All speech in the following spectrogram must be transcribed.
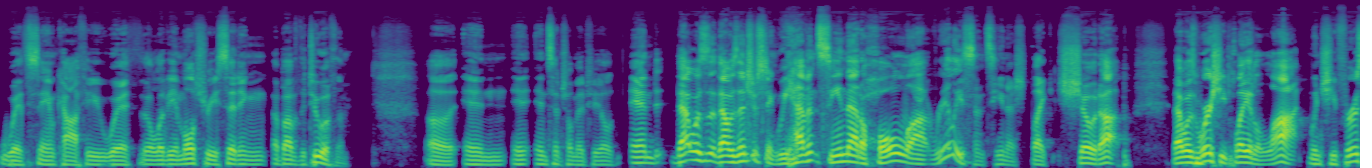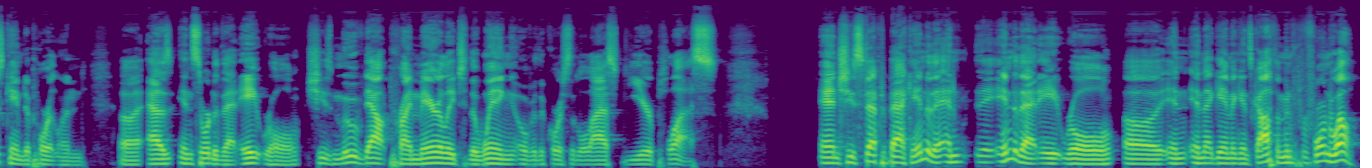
with Sam Coffey, with Olivia Moultrie sitting above the two of them. Uh, in, in, in central midfield, and that was that was interesting. We haven't seen that a whole lot really since Hina like showed up. That was where she played a lot when she first came to Portland, uh, as in sort of that eight role. She's moved out primarily to the wing over the course of the last year plus, and she stepped back into that and into that eight role uh, in in that game against Gotham and performed well,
